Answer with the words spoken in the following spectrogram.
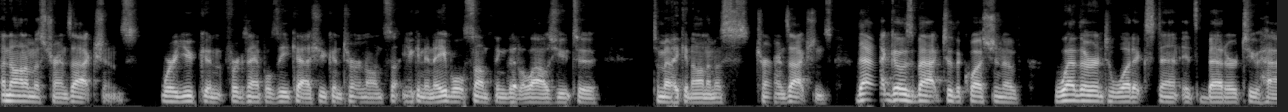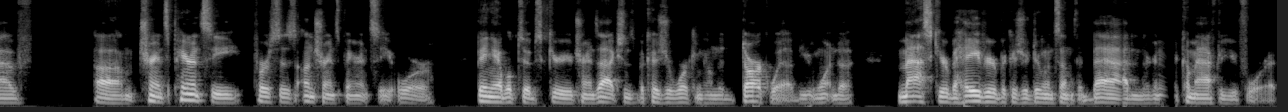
anonymous transactions where you can, for example, Zcash, you can turn on, you can enable something that allows you to to make anonymous transactions. That goes back to the question of whether and to what extent it's better to have um, transparency versus untransparency or being able to obscure your transactions because you're working on the dark web. You're wanting to mask your behavior because you're doing something bad and they're going to come after you for it.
